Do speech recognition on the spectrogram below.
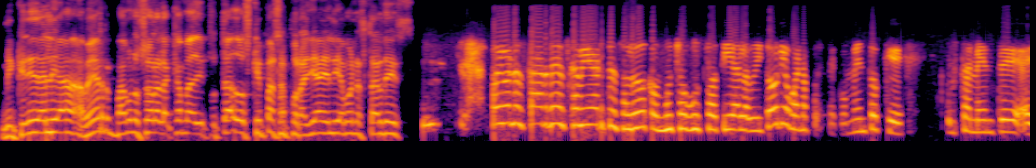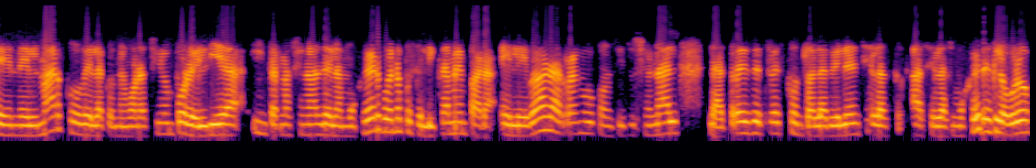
Mi querida Elia, a ver, vámonos ahora a la Cámara de Diputados. ¿Qué pasa por allá, Elia? Buenas tardes. Muy buenas tardes, Javier. Te saludo con mucho gusto a ti al auditorio. Bueno, pues te comento que justamente en el marco de la conmemoración por el Día Internacional de la Mujer, bueno, pues el dictamen para elevar a rango constitucional la 3 de 3 contra la violencia hacia las mujeres logró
